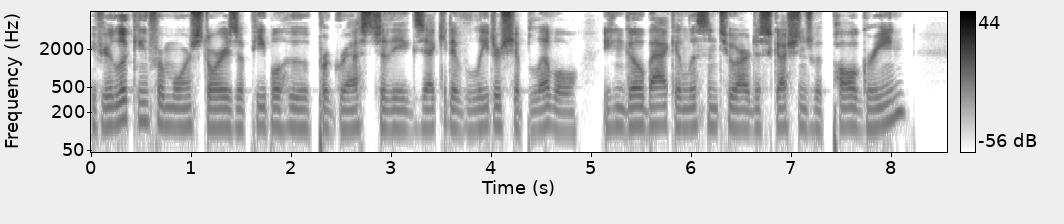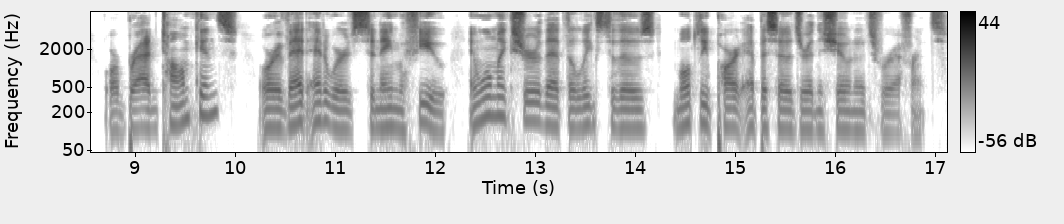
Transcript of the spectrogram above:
If you're looking for more stories of people who have progressed to the executive leadership level, you can go back and listen to our discussions with Paul Green or Brad Tompkins or Yvette Edwards, to name a few, and we'll make sure that the links to those multi part episodes are in the show notes for reference.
